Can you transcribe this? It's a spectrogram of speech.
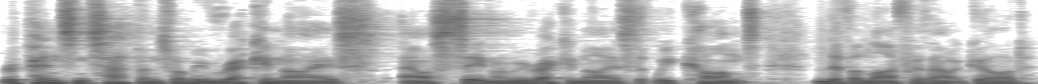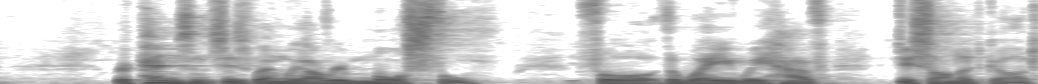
Repentance happens when we recognize our sin, when we recognize that we can't live a life without God. Repentance is when we are remorseful for the way we have dishonored God.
